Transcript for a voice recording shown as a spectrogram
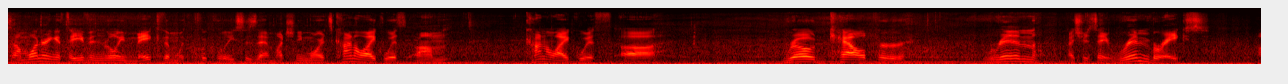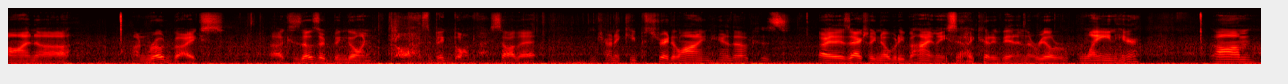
So I'm wondering if they even really make them with quick releases that much anymore. It's kind of like with, um, kind of like with uh, road caliper rim, I should say rim brakes on uh, on road bikes because uh, those have been going. Oh, it's a big bump. I saw that. I'm trying to keep a straight line here though because uh, there's actually nobody behind me, so I could have been in the real lane here. Um,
